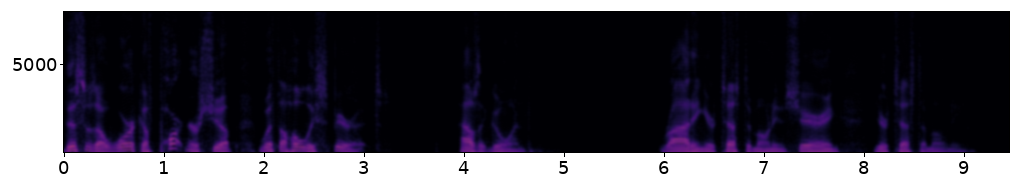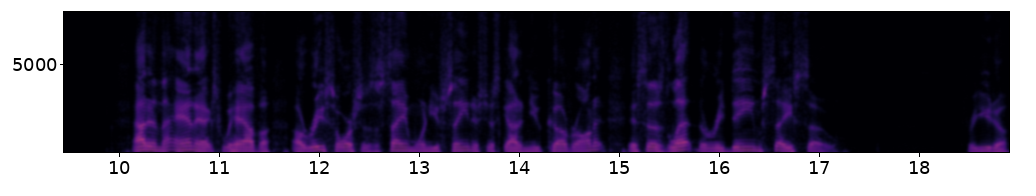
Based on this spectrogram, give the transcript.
this is a work of partnership with the Holy Spirit. How's it going? Writing your testimony and sharing your testimony. Out in the annex, we have a, a resource, it's the same one you've seen. It's just got a new cover on it. It says, Let the redeemed say so. For you to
